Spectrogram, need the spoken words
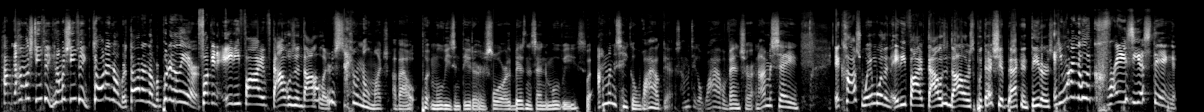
How, how much do you think? How much do you think? Throw out a number. Throw out a number. Put it in the air. Fucking $85,000. I don't know much about putting movies in theaters or the business end of movies, but I'm going to take a wild guess. I'm going to take a wild venture and I'm going to say it costs way more than $85,000 to put that shit back in theaters. And you want to know the craziest thing?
